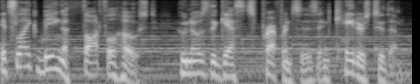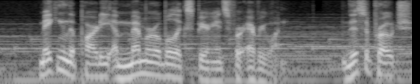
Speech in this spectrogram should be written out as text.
It's like being a thoughtful host who knows the guest's preferences and caters to them, making the party a memorable experience for everyone. This approach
